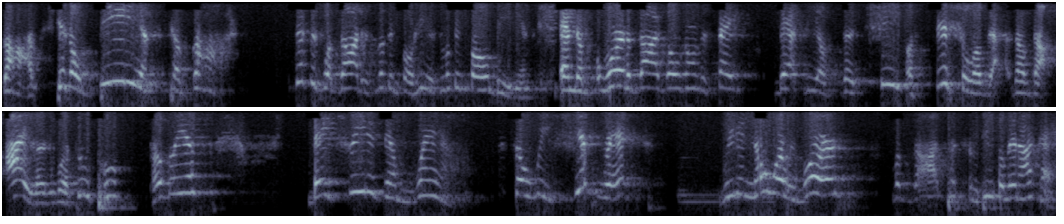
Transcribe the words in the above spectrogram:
God. His obedience to God. This is what God is looking for. He is looking for obedience. And the word of God goes on to say, that the, the chief official of the, of the island was who, Publius. They treated them well. So we shipwrecked. We didn't know where we were, but God put some people in our path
